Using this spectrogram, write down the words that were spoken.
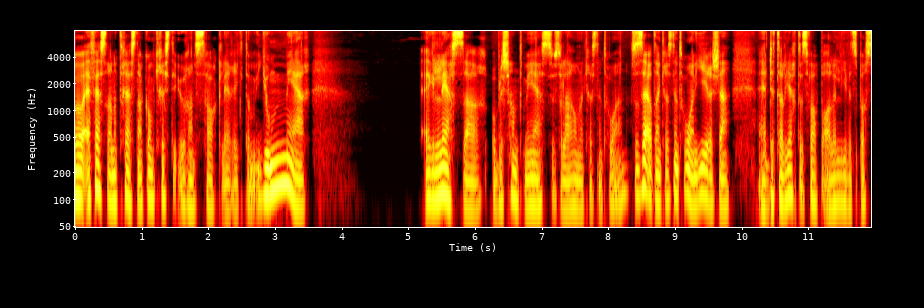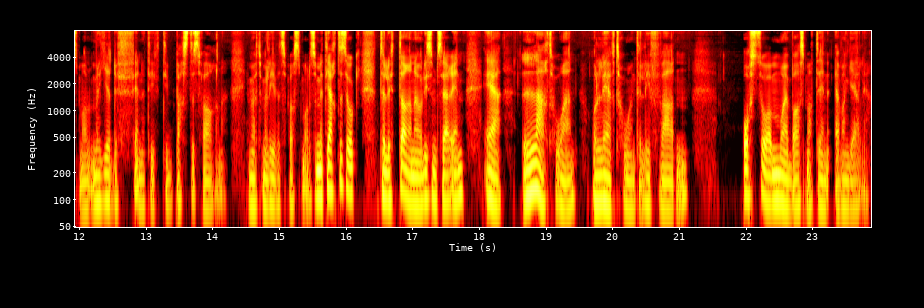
Og Efeserne 3 snakker om Kristi uransakelige rikdom. Jo mer jeg leser og blir kjent med Jesus og lærer om den kristne troen, så ser jeg at den kristne troen gir ikke eh, detaljerte svar på alle livets spørsmål, men gir definitivt de beste svarene i møte med livets spørsmål. Så mitt hjertesukk til lytterne og de som ser inn, er lær troen og lev troen til liv for verden. Og så må jeg bare smette inn evangeliet.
